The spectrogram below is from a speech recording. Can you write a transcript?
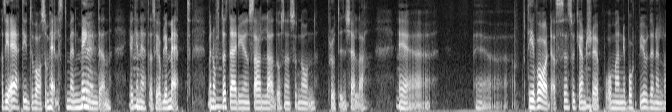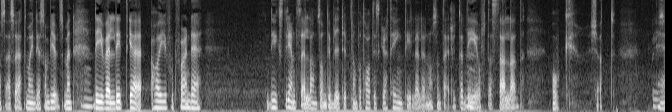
alltså jag äter ju inte vad som helst, men Nej. mängden jag kan Mm. äta så jag blir mätt. Men Mm. oftast är det ju en sallad och sen så någon proteinkälla. Mm. Eh, eh, till vardags. Sen så kanske Mm. om man är bortbjuden eller något så, här, så äter man ju det som bjuds. Men Mm. det är ju väldigt, jag har ju fortfarande det är extremt sällan som det blir typ någon potatisgratäng till eller något sånt där. Utan det är Mm. ofta sallad och kött. Precis.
